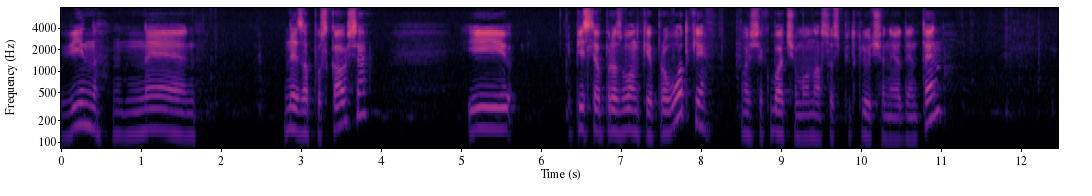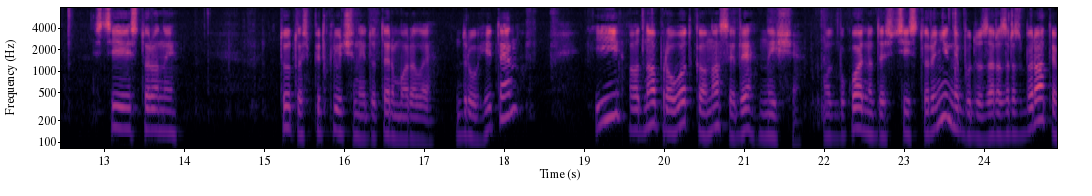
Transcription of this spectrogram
Він не, не запускався. І після прозвонки проводки, ось як бачимо, у нас ось підключений один тен з цієї сторони. Тут ось підключений до термореле другий тен. І одна проводка у нас йде нижче. От буквально десь в цій стороні, не буду зараз розбирати,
